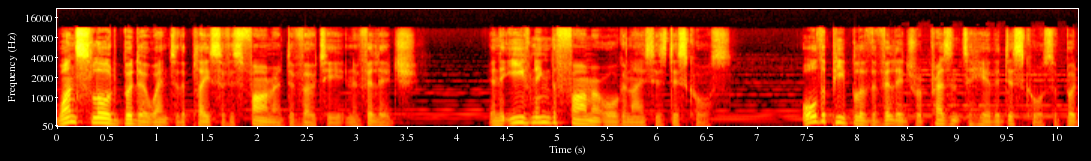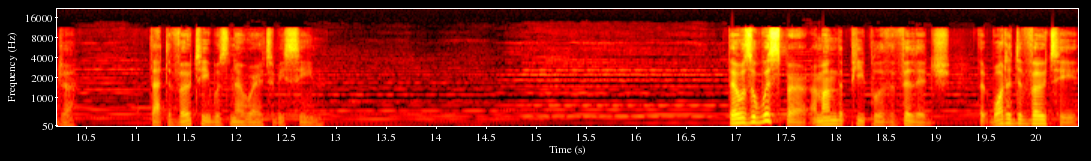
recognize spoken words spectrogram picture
Once Lord Buddha went to the place of his farmer devotee in a village. In the evening, the farmer organized his discourse. All the people of the village were present to hear the discourse of Buddha. That devotee was nowhere to be seen. There was a whisper among the people of the village that what a devotee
